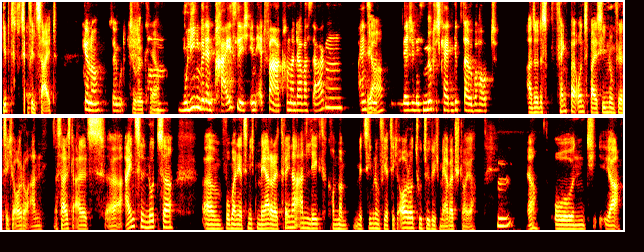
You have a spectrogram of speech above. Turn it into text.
gibt sehr viel Zeit. Genau, sehr gut. Zurück, ja. Ähm, wo liegen wir denn preislich in etwa? Kann man da was sagen? Einzel ja. welche, welche Möglichkeiten gibt es da überhaupt? Also das fängt bei uns bei 47 Euro an. Das heißt, als äh, Einzelnutzer, äh, wo man jetzt nicht mehrere Trainer anlegt, kommt man mit 47 Euro zuzüglich Mehrwertsteuer. Mhm. Ja. Und ja,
